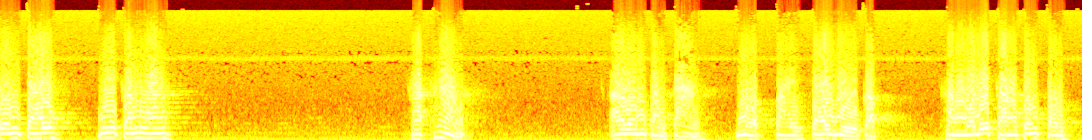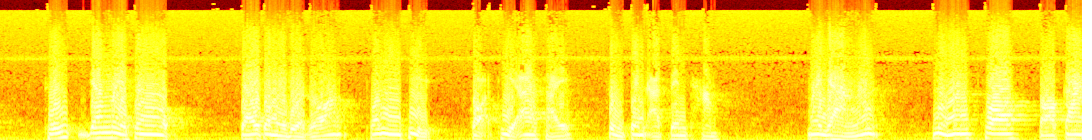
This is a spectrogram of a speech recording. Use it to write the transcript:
จนใจมีกำลังหักห้ามอารมณ์ต่างๆ หมดไปใจอยู่กับคำบริกรรมของตน ถึงยังไม่สงบใจก็ไม่เดือดร้อน เพราะมีที่เกาะที่อาศัย ซึ่งเป็นอัดเป็นธรรม มาอย่างนั้นเมื่อมันพอต่อการ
